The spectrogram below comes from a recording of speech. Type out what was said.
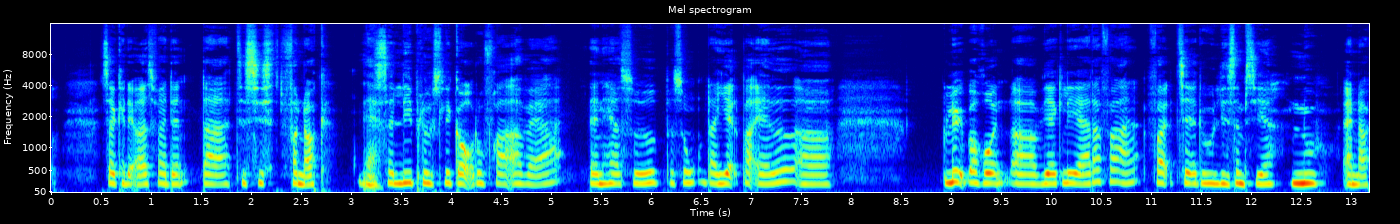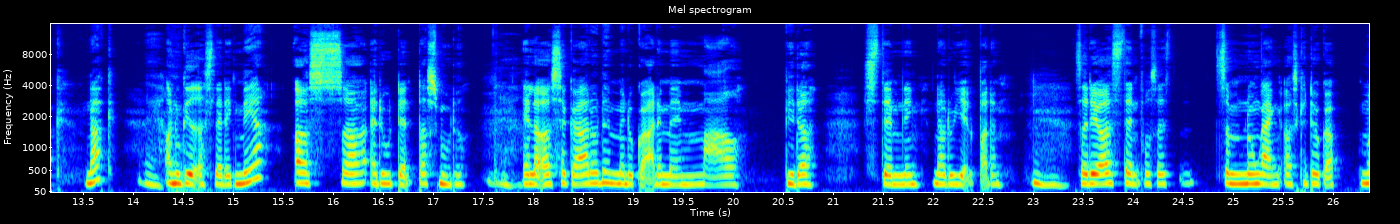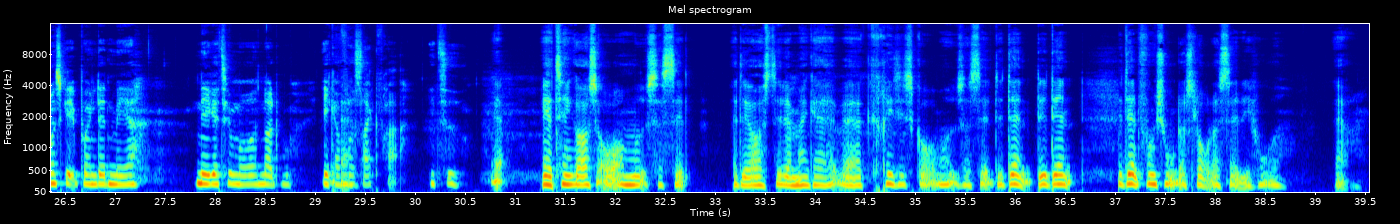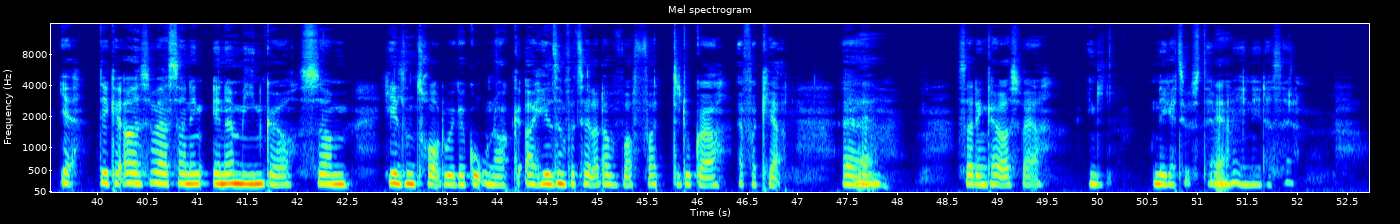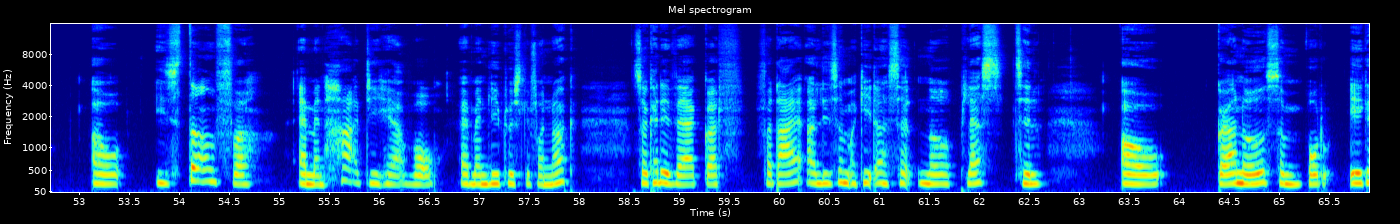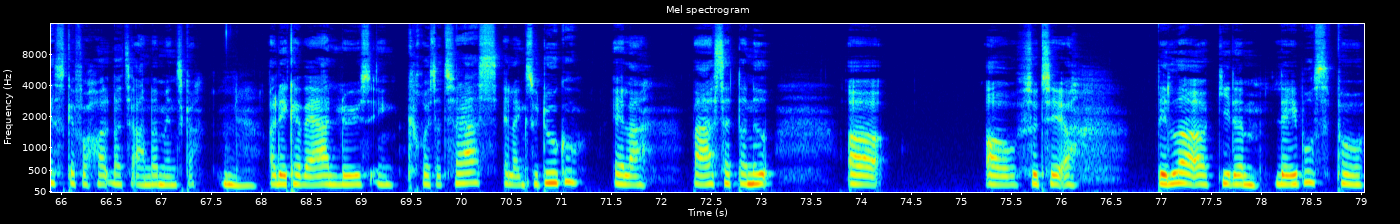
så kan det også være den, der til sidst får nok. Ja. Så lige pludselig går du fra at være den her søde person, der hjælper alle og løber rundt og virkelig er der for folk til, at du ligesom siger, nu er nok nok, Ja. og nu gider jeg slet ikke mere, og så er du den, der er smuttet. Ja. Eller også så gør du det, men du gør det med en meget bitter stemning, når du hjælper dem. Mm. Så det er også den proces, som nogle gange også kan dukke op, måske på en lidt mere negativ måde, når du ikke har Ja. fået sagt fra i tid. Men jeg tænker også over mod sig selv. At det er også det der, man kan være kritisk over mod sig selv. Det er den, det er den, det er den funktion, der slår dig selv i hovedet. Ja. Det kan også være sådan en inner mean girl, som hele tiden tror, du ikke er god nok, og hele tiden fortæller dig, hvorfor det du gør er forkert. Uh, Ja. Så den kan også være en negativ stemme Ja. inde i dig selv. Og i stedet for, at man har de her, hvor at man lige pludselig får nok, så kan det være godt for dig at ligesom at give dig selv noget plads til at gøre noget, som, hvor du ikke skal forholde dig til andre mennesker. Mm. Og det kan være at løse en kryds og tværs, eller en sudoku, eller bare sætte dig ned og, og sortere billeder og give dem labels på,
